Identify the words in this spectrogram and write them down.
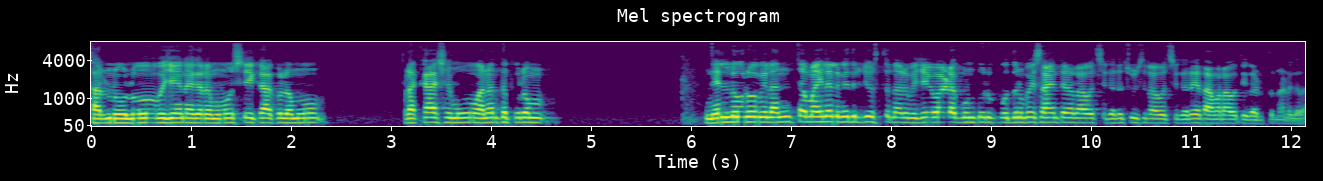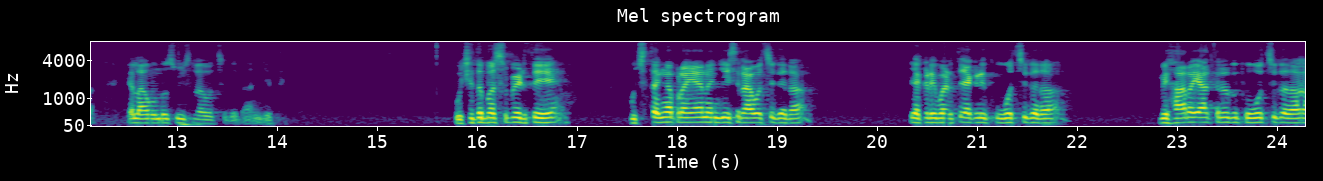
కర్నూలు విజయనగరము శ్రీకాకుళము ప్రకాశము అనంతపురం నెల్లూరు వీళ్ళంతా మహిళలు ఎదురు చూస్తున్నారు. విజయవాడ గుంటూరు పొద్దున పోయి సాయంత్రం రావచ్చు కదా చూసి రావచ్చు కదా ఏదో అమరావతి కడుతున్నాడు కదా. ఎలా ఉందో చూసి రావచ్చు కదా అని చెప్పి. ఉచిత బస్సు పెడితే ఉచితంగా ప్రయాణం చేసి రావచ్చు కదా. ఎక్కడికి పడితే అక్కడికి పోవచ్చు కదా. విహారయాత్రలకు పోవచ్చు కదా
